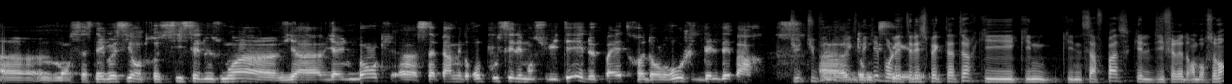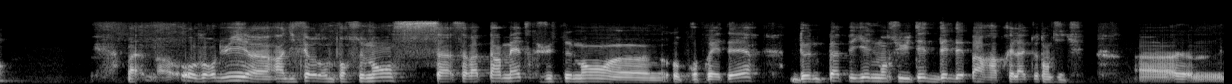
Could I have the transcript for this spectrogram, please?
Euh, bon, ça se négocie entre 6 et 12 mois euh, via, via une banque. Euh, ça permet de repousser les mensualités et de ne pas être dans le rouge dès le départ. Tu, tu peux nous expliquer pour les téléspectateurs qui, qui, qui, ne savent pas ce qu'est le différé de remboursement? Bah, Aujourd'hui, un différé de remboursement, ça, va permettre justement aux propriétaires de ne pas payer une mensualité dès le départ, après l'acte authentique. Euh,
